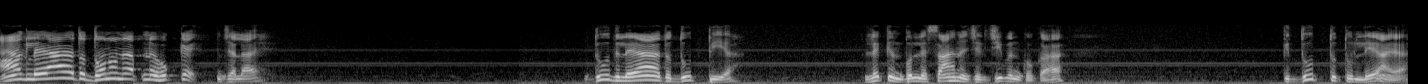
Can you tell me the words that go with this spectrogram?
आग ले आए तो दोनों ने अपने हुक्के जलाए। दूध ले आया तो दूध पिया। लेकिन बुल्ले शाह ने जगजीवन को कहा कि दूध तो तू ले आया,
